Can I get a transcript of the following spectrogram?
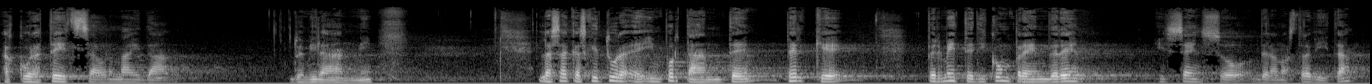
accuratezza ormai da duemila anni, la Sacra Scrittura è importante perché permette di comprendere il senso della nostra vita,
